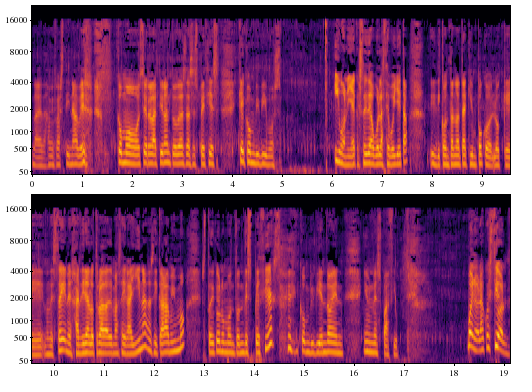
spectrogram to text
la verdad, me fascina ver cómo se relacionan todas las especies que convivimos. Y bueno, ya que estoy de abuela cebolleta y contándote aquí un poco lo que, donde estoy, en el jardín al otro lado además hay gallinas, así que ahora mismo estoy con un montón de especies conviviendo en, en un espacio. Bueno, la cuestión,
